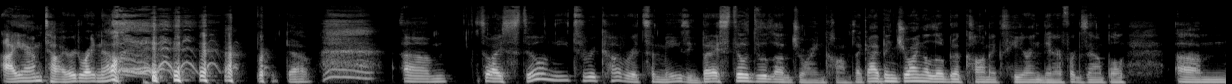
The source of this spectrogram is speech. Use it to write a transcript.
I am tired right now, burnt out. Um, so I still need to recover. It's amazing, but I still do love drawing comics. Like I've been drawing a little bit of comics here and there. For example, um,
